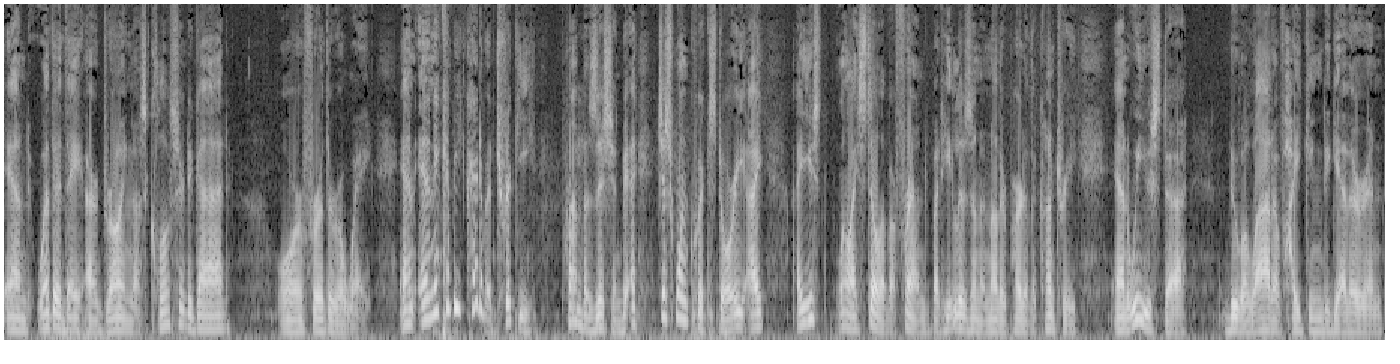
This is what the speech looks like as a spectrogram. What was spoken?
and whether they are drawing us closer to God or further away. And and it can be kind of a tricky proposition. Mm-hmm. Just one quick story. I I used well, I still have a friend, but he lives in another part of the country, and we used to do a lot of hiking together and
